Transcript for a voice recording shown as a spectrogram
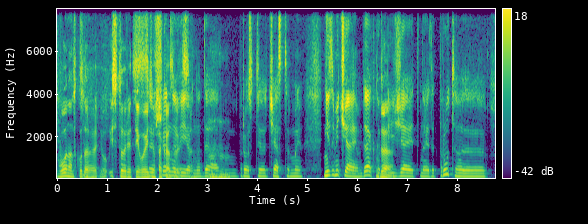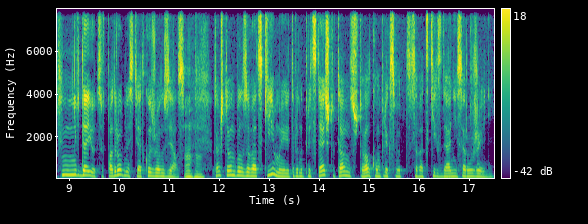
Вон откуда история его идет, оказывается. верно, да. Угу. Просто часто мы не замечаем, да, кто да. приезжает на этот пруд, э, не вдается в подробности, откуда же он взялся. Угу. Так что он был заводским, и трудно представить, что там существовал комплекс вот заводских зданий и сооружений.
